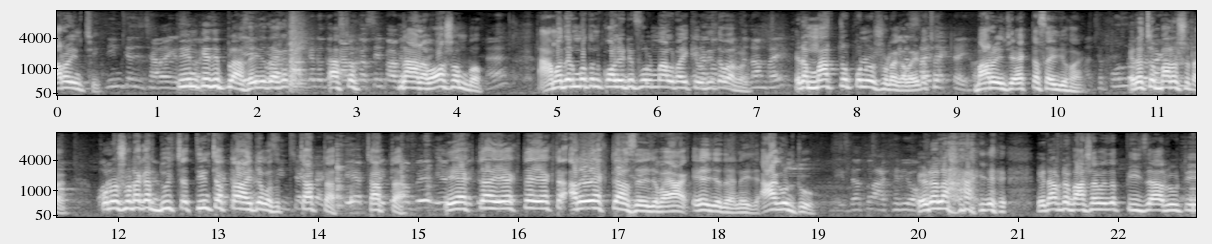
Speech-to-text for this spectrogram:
বারো ইঞ্চি। তিন কেজি প্লাস এই যে দেখেন না না অসম্ভব। হ্যাঁ? আমাদের মতন কোয়ালিটি ফুল মাল ভাই কেউ দিতে পারবে। এটা মাত্র পনেরোশো টাকা ভাই এটা হচ্ছে বারো ইঞ্চি একটা সাইজ হয়। আচ্ছা, 1500 এটা হচ্ছে বারোশো টাকা। পনেরোশো টাকার দুই তিন চারটা আইটেম আছে। চারটা চারটা। এই একটা এই একটা একটা আরে একটা আছে এই যে ভাই এই যে দেন এই যে আগুন টু এটা হলো এটা আপনার বাসায় মধ্যে পিজা রুটি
